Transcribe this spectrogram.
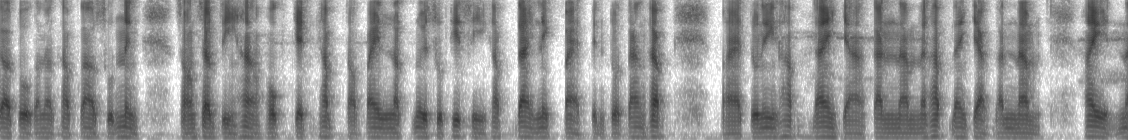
9 ตัวกันแล้วครับ 901 2 3 4 5 6 7 ครับ ต่อไปหลักหน่วยสุดที่ 4 ครับ ได้เลข 8 เป็นตัวตั้งครับ 8 ตัวนี้ครับได้จากการนำนะครับ ได้จากการนำให้น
